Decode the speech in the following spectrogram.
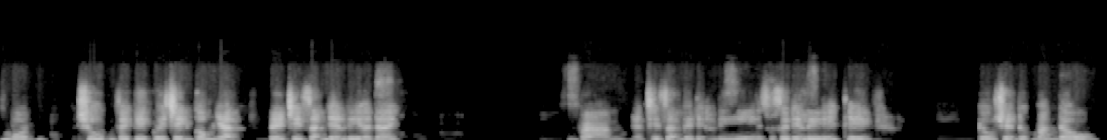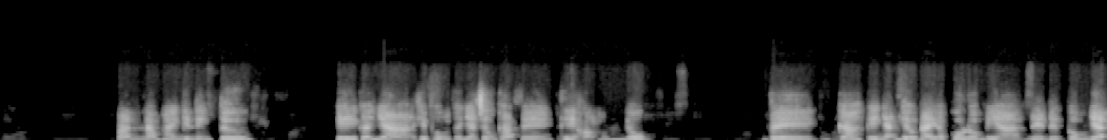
một chút về cái quy trình công nhận về chỉ dẫn địa lý ở đây và à, chỉ dẫn về địa lý, xuất xứ địa lý thì câu chuyện được ban đầu vào năm 2004 khi các nhà, hiệp hội các nhà trồng cà phê thì họ nộp về các cái nhãn hiệu này ở Colombia để được công nhận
